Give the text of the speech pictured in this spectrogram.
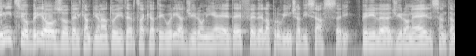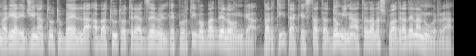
Inizio brioso del campionato di terza categoria gironi E ed F della provincia di Sassari. Per il girone E il Santa Maria Regina Totubella ha battuto 3-0 il Deportivo Baddelonga, partita che è stata dominata dalla squadra della Nurra.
